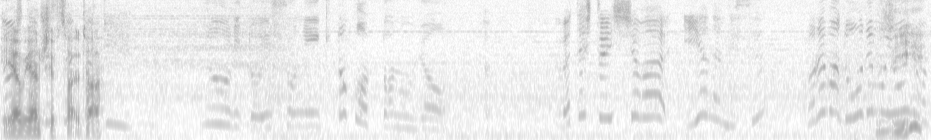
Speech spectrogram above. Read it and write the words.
Eher wie ein Schiffshalter. ユ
